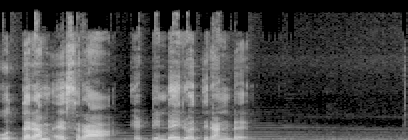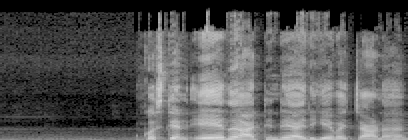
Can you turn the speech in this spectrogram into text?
ഉത്തരം എസ്ര എട്ടിന്റെ ഇരുപത്തിരണ്ട്. ക്വസ്റ്റ്യൻ ഏത് ആറ്റിന്റെ അരികെ വെച്ചാണ്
